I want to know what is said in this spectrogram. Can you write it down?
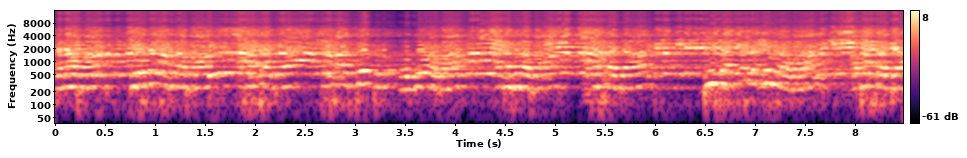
Kenapa? Hurufnya ada berapa? Apa saja? Termasuk huruf apa? Ada berapa? Apa saja? Dibagi dari berapa? Apa saja?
